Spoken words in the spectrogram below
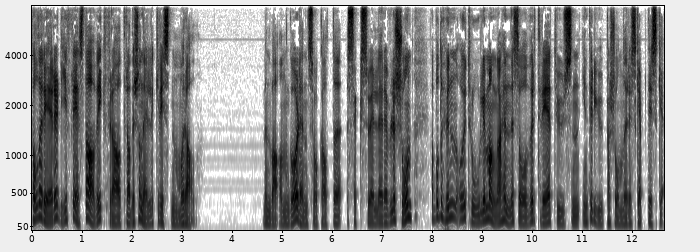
tolererer de fleste avvik fra tradisjonell kristen moral. Men hva angår den såkalte seksuelle revolusjon, er både hun og utrolig mange av hennes over 3000 intervjupersoner skeptiske.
